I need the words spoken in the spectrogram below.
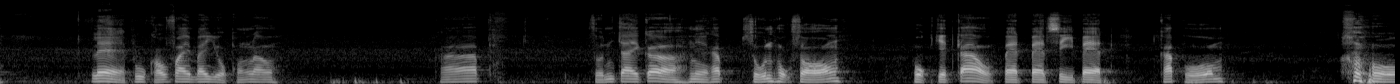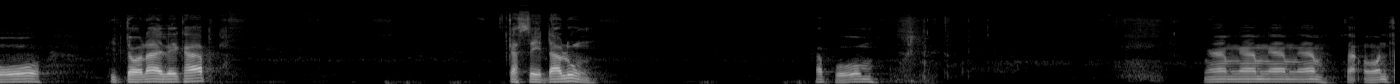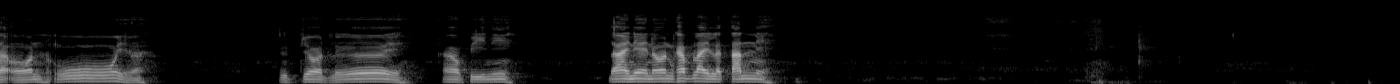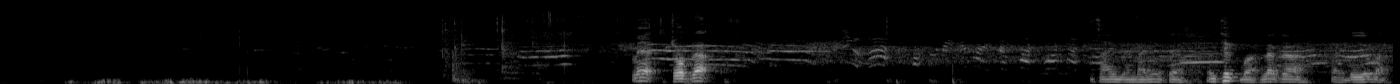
แร่ภูเขาไฟใบหยกของเรา ครับ สนใจก็เนี่ยครับ 0 6 2 6 7 9 8 8 4 8 ครับผม โอ้โห ติดต่อได้เลยครับเกษตรดาวรุ่ง ครับผม งามงามงามงามสะออนสะออน โอ้ยะสุดยอดเลยข้าว ปีนี้ ได้แน่นอนครับไล่ละตันนี่ แม่จบแล้วใส่ลงไปแต่บันทึกบ่แล้วก็ใส่เบอร์บ่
